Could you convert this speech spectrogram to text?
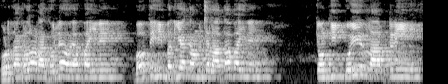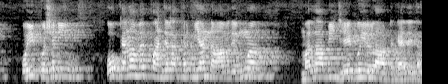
ਗੁੜ ਦਾ ਘਲਾੜਾ ਖੋਲਿਆ ਹੋਇਆ ਬਾਈ ਨੇ, ਬਹੁਤ ਹੀ ਵਧੀਆ ਕੰਮ ਚਲਾਤਾ ਬਾਈ ਨੇ। ਕਿਉਂਕਿ ਕੋਈ ਰਲਾਵਟ ਨਹੀਂ, ਕੋਈ ਕੁਛ ਨਹੀਂ, ਉਹ ਕਹਿੰਦਾ ਮੈਂ 5 ਲੱਖ ਰੁਪਇਆ ਨਾਮ ਦੇਊਂਗਾ। ਮੰਨ ਲਾ ਵੀ ਜੇ ਕੋਈ ਰਲਾਵਟ ਕਹਿ ਦੇ ਤਾਂ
